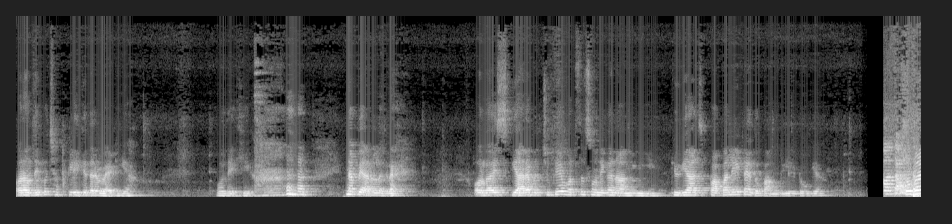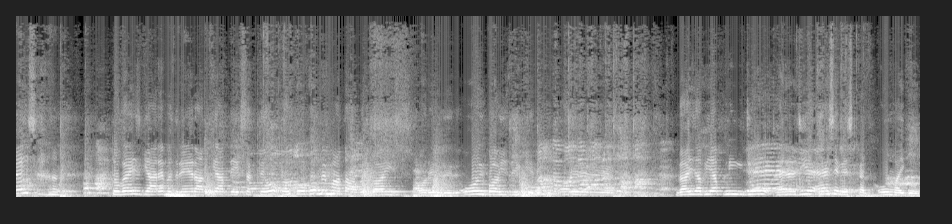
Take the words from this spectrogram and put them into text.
और अब देखो छपकली की तरह बैठ गया। वो देखिएगा। इतना प्यारा लग रहा है। और गाइस ग्यारह बज चुके हैं मतलब सोने का नाम ही नहीं है क्योंकि आज पापा लेट है तो काम भी लेट हो गया। तो गाइस तो गाइस ग्यारह बज रहे हैं रात के आप देख सकते हो और कोको में माता आ गई गाइस अरे रे रे ओए गाइस देखिए अभी अपनी जो एनर्जी है ऐसे वेस्ट कर ओ माय गॉड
